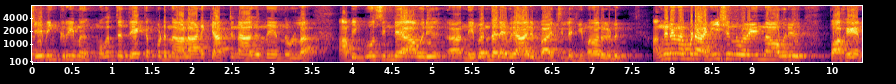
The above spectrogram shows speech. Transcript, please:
ഷേവിംഗ് ക്രീം മുഖത്ത് തേക്കപ്പെടുന്ന ആളാണ് ക്യാപ്റ്റൻ ആകുന്നത് എന്നുള്ള ആ ബിഗ് ബോസിന്റെ ആ ഒരു നിബന്ധന ഇവർ ആരും വായിച്ചില്ല ഹിമാറുകൾ. അങ്ങനെ നമ്മുടെ അനീഷ് എന്ന് പറയുന്ന ആ ഒരു പഹയൻ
